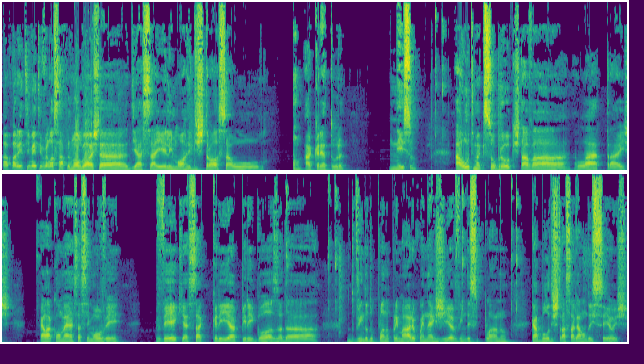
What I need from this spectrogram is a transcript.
Aparentemente o Velociraptor não gosta de açaí, ele morde e destroça o... a criatura. Nisso, a última que sobrou, que estava lá atrás, ela começa a se mover, vê que essa cria perigosa da vindo do plano primário, com energia vindo desse plano, acabou de estraçalhar um dos seus.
